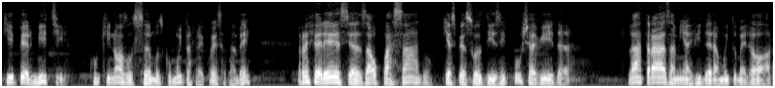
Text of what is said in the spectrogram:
que permite com que nós usamos com muita frequência também referências ao passado, que as pessoas dizem: puxa vida, lá atrás a minha vida era muito melhor,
